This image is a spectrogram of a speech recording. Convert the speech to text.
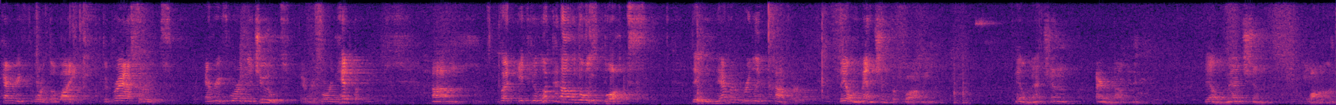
Henry Ford, the like, the grassroots, Henry Ford and the Jews, Henry Ford and Hitler. Um, but if you look at all those books, they never really cover. They'll mention Pequaming, they'll mention Iron Mountain, they'll mention Alberta,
